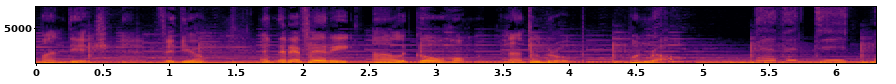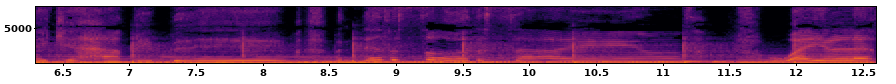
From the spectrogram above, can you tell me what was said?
m'għandix eh, video, qed nirreferi għal Go Home nagħtu l-grupp Monroe. Never did make you happy, babe, but never saw the signs. Why you left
